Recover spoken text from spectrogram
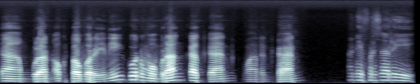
yang bulan Oktober ini gua udah mau berangkat kan kemarin kan. Anniversary.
